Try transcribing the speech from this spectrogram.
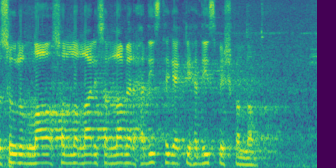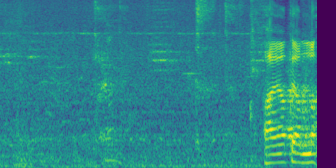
রসুল্লাহ সাল্লাহ আলি সাল্লামের হাদিস থেকে একটি হাদিস পেশ করলাম। আয়াতে আল্লাহ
